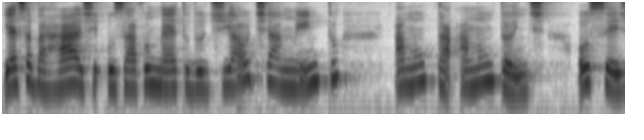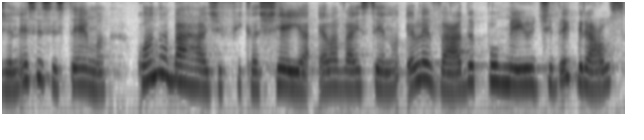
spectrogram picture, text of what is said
E essa barragem usava o método de alteamento a, monta a montante. Ou seja, nesse sistema, quando a barragem fica cheia, ela vai sendo elevada por meio de degraus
